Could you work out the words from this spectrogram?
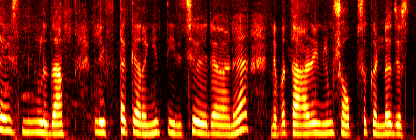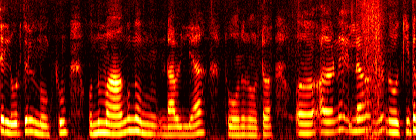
ഗൈസ് നിങ്ങളിതാ ലിഫ്റ്റൊക്കെ ഇറങ്ങി തിരിച്ച് വരികയാണ്. ഇനിയിപ്പോൾ താഴെ ഇനിയും ഷോപ്സൊക്കെ ഉണ്ട്. ജസ്റ്റ് എല്ലായിടത്തിലും നോക്കും. ഒന്നും വാങ്ങുന്നൊന്നും ഉണ്ടാവില്ല തോന്നുന്നു കേട്ടോ അതുകൊണ്ട് എല്ലാം നോക്കിയിട്ട്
